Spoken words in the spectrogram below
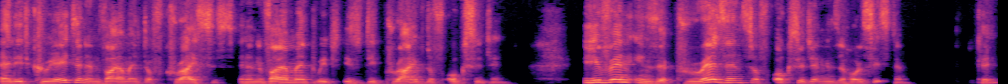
and it creates an environment of crisis, an environment which is deprived of oxygen, even in the presence of oxygen in the whole system. Okay,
